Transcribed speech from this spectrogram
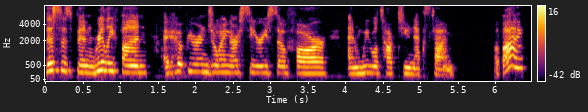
This has been really fun. I hope you're enjoying our series so far, and we will talk to you next time. Bye bye.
